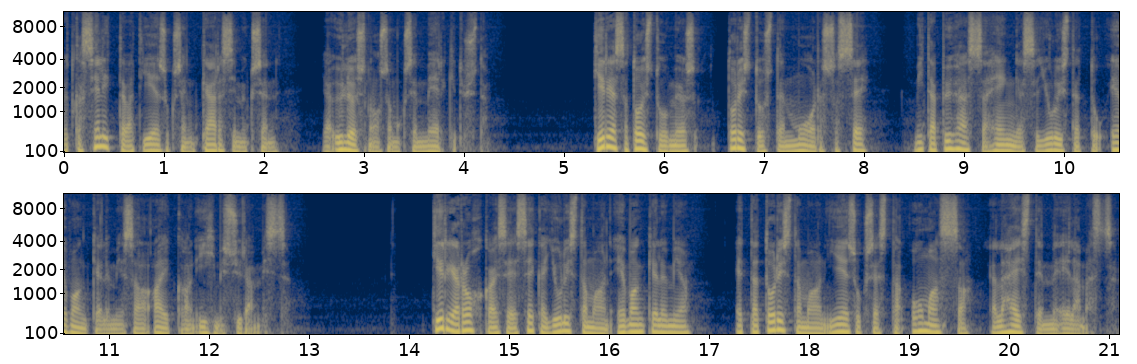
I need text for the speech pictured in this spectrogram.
jotka selittävät Jeesuksen kärsimyksen ja ylösnousemuksen merkitystä. Kirjassa toistuu myös todistusten muodossa se, mitä pyhässä hengessä julistettu evankeliumi saa aikaan ihmissydämissä. Kirja rohkaisee sekä julistamaan evankeliumia että todistamaan Jeesuksesta omassa ja läheistemme elämässä.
